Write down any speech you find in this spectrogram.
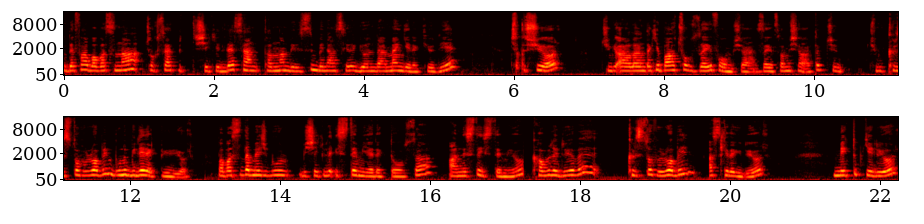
Bu defa babasına çok sert bir şekilde sen tanınan birisin beni askere göndermen gerekiyor diye çıkışıyor. Çünkü aralarındaki bağ çok zayıf olmuş yani zayıflamış artık. Çünkü, çünkü Christopher Robin bunu bilerek büyüyor. Babası da mecbur bir şekilde istemeyerek de olsa annesi de istemiyor. Kabul ediyor ve Christopher Robin askere gidiyor. Mektup geliyor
